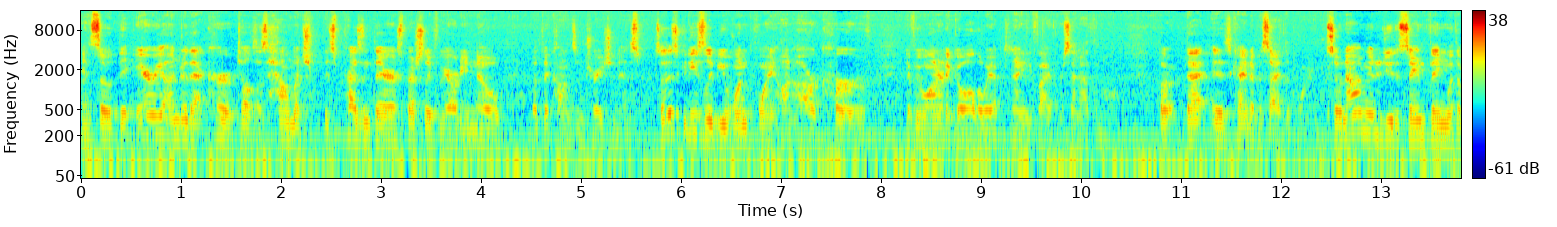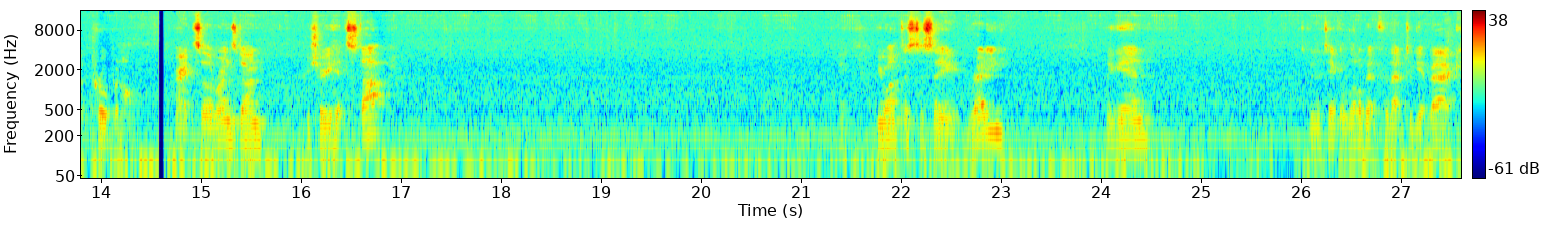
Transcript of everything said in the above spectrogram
And so the area under that curve tells us how much is present there, especially if we already know what the concentration is. So this could easily be one point on our curve if we wanted to go all the way up to 95% ethanol. But that is kind of beside the point. So now I'm gonna do the same thing with a propanol. All right, so the run's done. Be sure you hit stop. You want this to say ready. Again, it's gonna take a little bit for that to get back.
